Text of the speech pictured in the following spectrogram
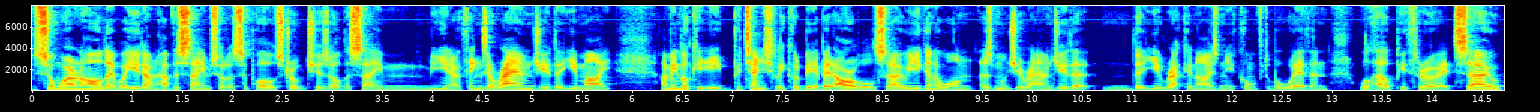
somewhere on holiday where you don't have the same sort of support structures or the same, you know, things around you that you might. I mean, look, it potentially could be a bit horrible. So you're going to want as much around you that that you recognise and you're comfortable with, and will help you through it. So.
